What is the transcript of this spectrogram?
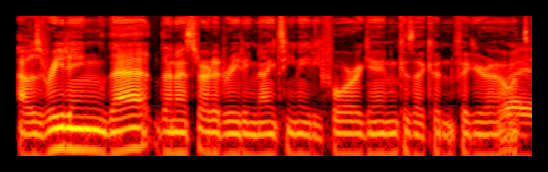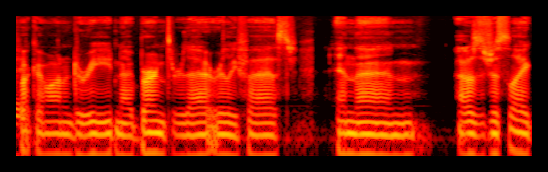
I was reading that, then I started reading 1984 again because I couldn't figure out what the fuck I wanted to read, and I burned through that really fast. And then I was just like,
